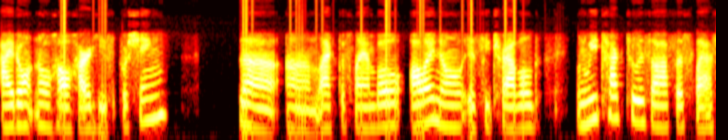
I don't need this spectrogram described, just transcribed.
I don't know how hard he's pushing the um, Lac du Flambeau. All I know is he traveled. When we talked to his office last,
